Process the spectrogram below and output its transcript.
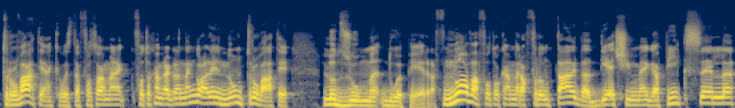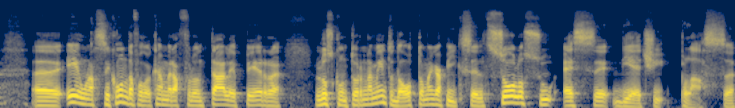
trovate anche questa fotocamera, fotocamera grandangolare e non trovate lo zoom 2x. Nuova fotocamera frontale da 10 megapixel eh, e una seconda fotocamera frontale per lo scontornamento da 8 megapixel solo su S10 Plus.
